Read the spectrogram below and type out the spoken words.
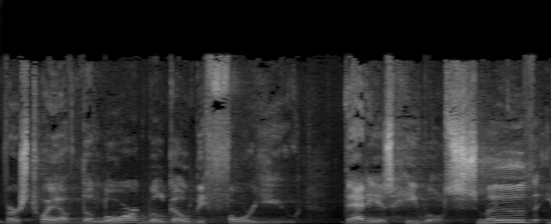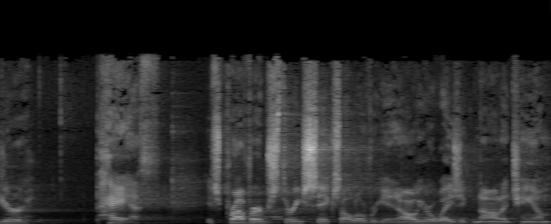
verse 12, the Lord will go before you. That is, he will smooth your path. It's Proverbs 3 6 all over again. In all your ways acknowledge him,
